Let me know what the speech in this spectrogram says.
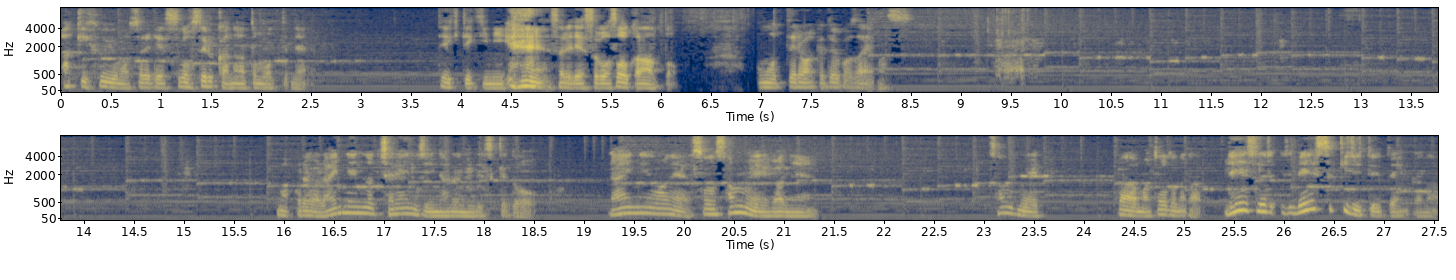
秋冬もそれで過ごせるかなと思ってね、定期的に それで過ごそうかなと思ってるわけでございます。まあこれは来年のチャレンジになるんですけど、来年はね、その3名がね、3名が、まあちょうどなんか、レース、レース生地って言ったらいいんかな。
